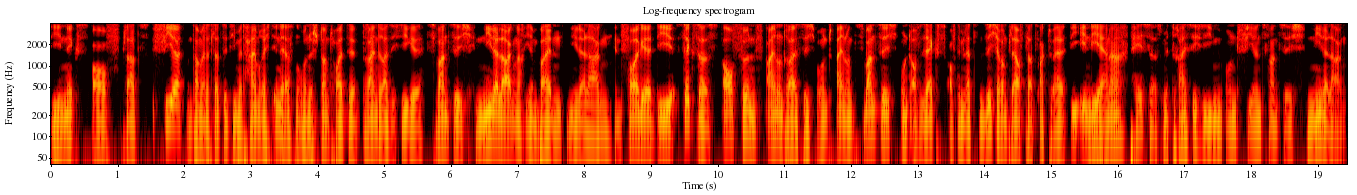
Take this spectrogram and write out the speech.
Die Knicks auf Platz 4 und damit das letzte Team mit Heimrecht in der ersten Runde stand heute 33 Siege, 20 Niederlagen nach ihren beiden Niederlagen in Folge. Die Sixers auf 5, 31 und 21 und auf 6 auf dem letzten sicheren Playoff-Platz aktuell die Indiana Pacers mit 30 Siegen und 24 Niederlagen.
